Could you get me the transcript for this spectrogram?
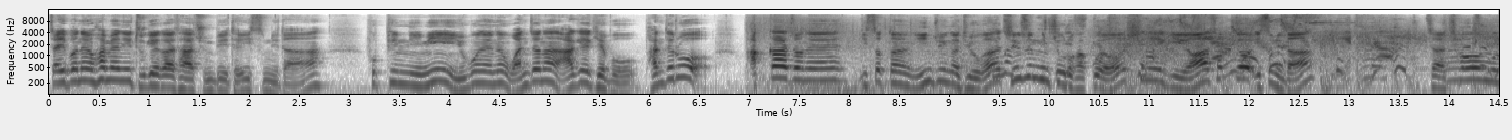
자 이번에 화면이 두 개가 다 준비되어 있습니다. 포피님이 이번에는 완전한 악의 계보 반대로 아까 전에 있었던 인조인간 듀오가 진수님 쪽으로 갔고요. 신의 기와 섞여 있습니다. 자 처음으로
